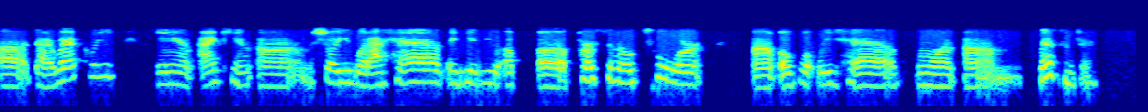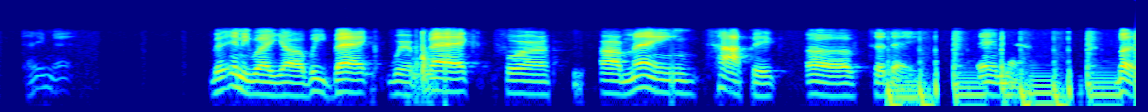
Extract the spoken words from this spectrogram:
uh, directly. And I can um, show you what I have and give you a, a personal tour um, of what we have on um, Messenger. Amen. But anyway, y'all, we back. We're back for our main topic of today. Amen. But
